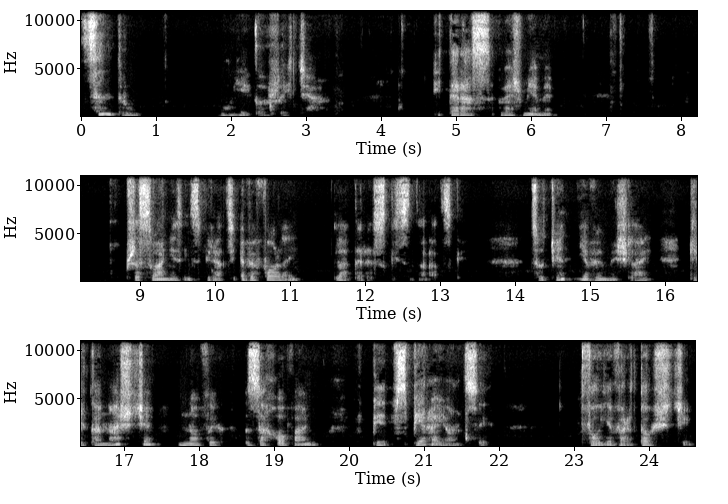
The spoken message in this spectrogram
centrum mojego życia. I teraz weźmiemy przesłanie z inspiracji Ewy Folej dla Tereski Snarackiej codziennie wymyślaj kilkanaście nowych zachowań wspierających Twoje wartości.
